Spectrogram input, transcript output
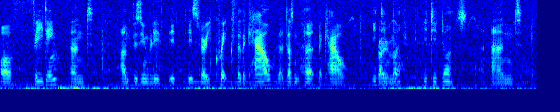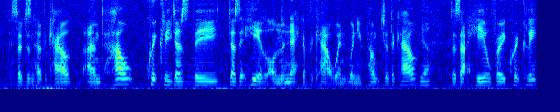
of feeding, and and presumably it, it's very quick for the cow. That doesn't hurt the cow it very much, it, it don't and so it doesn't hurt the cow. And how quickly does the does it heal on the neck of the cow when, when you puncture the cow? yeah Does that heal very quickly?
